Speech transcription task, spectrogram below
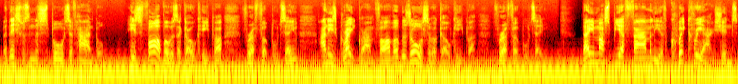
but this was in the sport of handball. His father was a goalkeeper for a football team, and his great grandfather was also a goalkeeper for a football team. They must be a family of quick reactions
